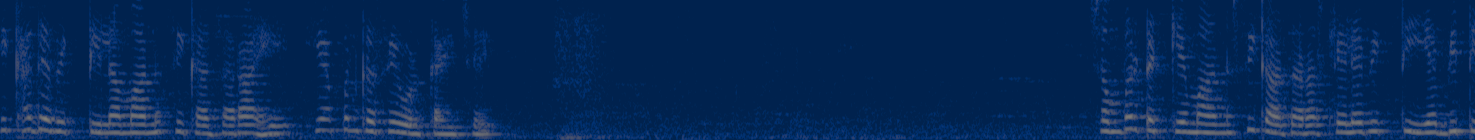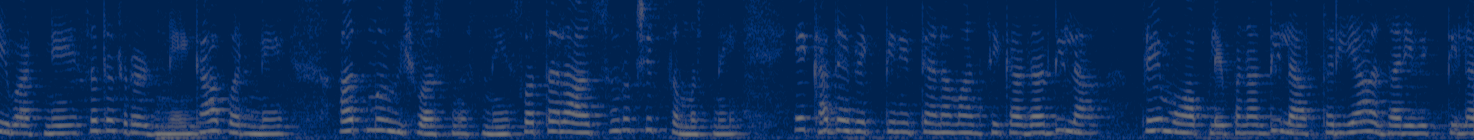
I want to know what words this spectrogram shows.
एखाद्या व्यक्तीला मानसिक आजार आहे हे आपण कसे ओळखायचे? शंभर टक्के मानसिक आजार असलेल्या व्यक्ती या भीती वाटणे सतत रडणे घाबरणे आत्मविश्वास नसणे स्वतःला असुरक्षित समजणे. एखाद्या व्यक्तीने त्यांना मानसिक आजार दिला प्रेम व आपलेपणा दिला तर या आजारी व्यक्तीला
